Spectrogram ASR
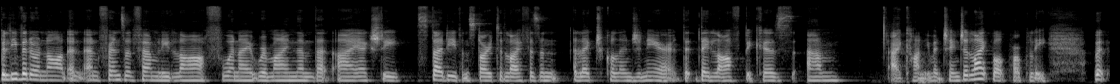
believe it or not, and, and friends and family laugh when I remind them that I actually studied and started life as an electrical engineer. They laugh because um, I can't even change a light bulb properly. But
